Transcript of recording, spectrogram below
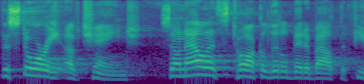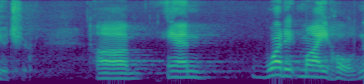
the story of change. So now let's talk a little bit about the future um, and what it might hold. And,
